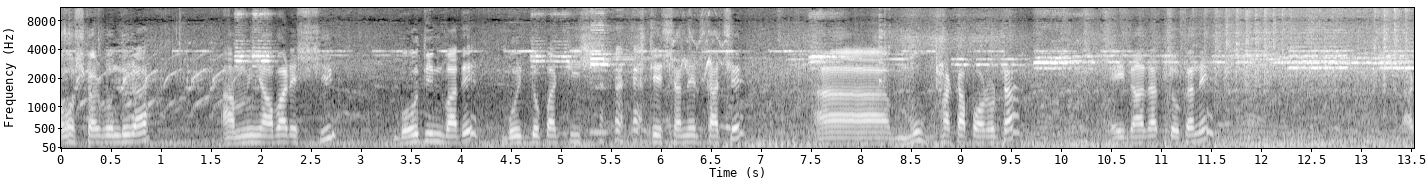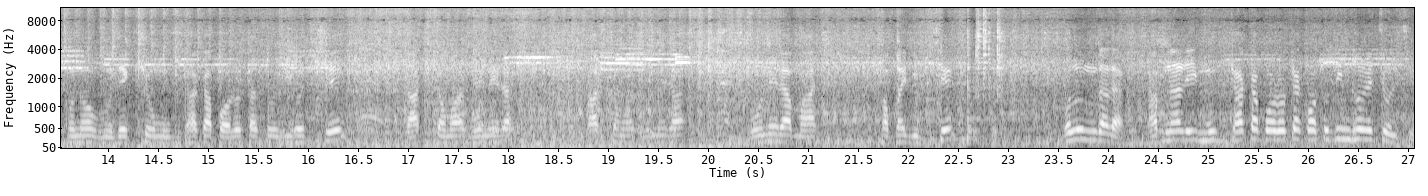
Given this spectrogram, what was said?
নমস্কার বন্ধুরা, আমি আবার এসেছি বহুদিন বাদে বৈদ্যপাটি স্টেশনের কাছে। মুখ ঢাকা পরোটা এই দাদার দোকানে। এখনও দেখছ মুখ ঢাকা পরোটা তৈরি হচ্ছে। কাস্টমার বোনেরা কাস্টমার বোনেরা বোনেরা মাছ সবাই দিচ্ছে। বলুন দাদা, আপনার এই মুখ ঢাকা পরোটা কতদিন ধরে চলছে?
